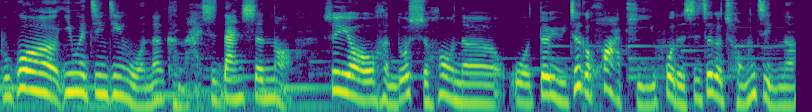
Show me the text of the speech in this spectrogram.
不过因为静静我呢，可能还是单身哦，所以有很多时候呢，我对于这个话题或者是这个憧憬呢，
